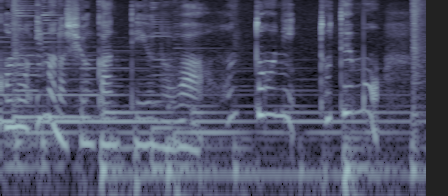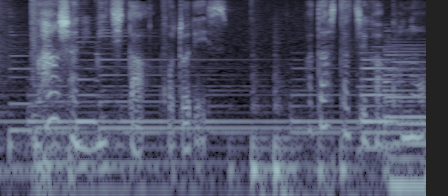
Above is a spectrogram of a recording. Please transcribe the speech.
この今の瞬間っていうのは本当にとても感謝に満ちたことです私たちがこの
